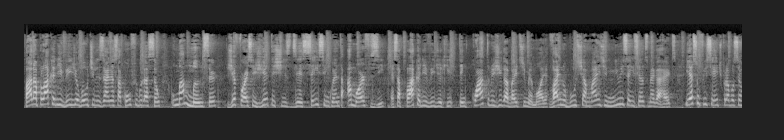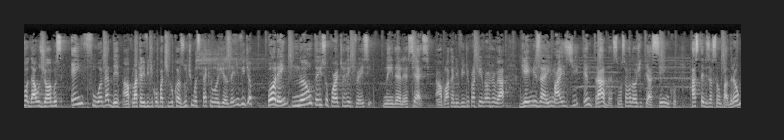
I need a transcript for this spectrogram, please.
Para a placa de vídeo, eu vou utilizar nessa configuração uma Mancer GeForce GTX 1650 Amorph Z. Essa placa de vídeo aqui tem 4 GB de memória, vai no boost a mais de 1600 MHz e é suficiente para você rodar os jogos em Full HD. É uma placa de vídeo compatível com as últimas tecnologias da NVIDIA, porém não tem suporte a Ray Tracing nem DLSS. É uma placa de vídeo para quem vai jogar games aí mais de entrada. Se você rodar o GTA V, rasterização padrão,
